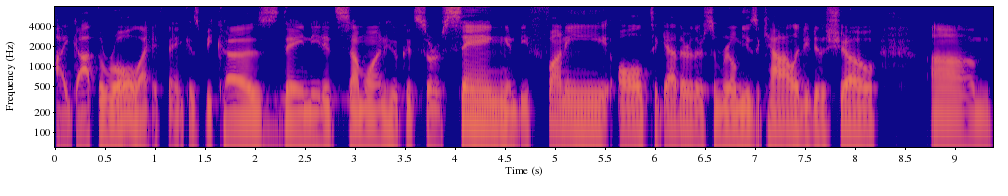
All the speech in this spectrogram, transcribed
I got the role, I think, is because they needed someone who could sort of sing and be funny all together. There's some real musicality to the show. Um,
